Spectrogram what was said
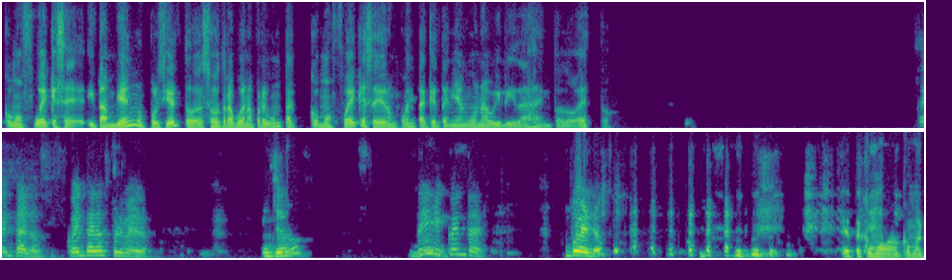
¿cómo fue que se... Y también, por cierto, esa es otra buena pregunta, ¿cómo fue que se dieron cuenta que tenían una habilidad en todo esto? Cuéntanos, cuéntanos primero. ¿Yo? Sí, cuéntanos. Bueno. Esto es como, como, el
